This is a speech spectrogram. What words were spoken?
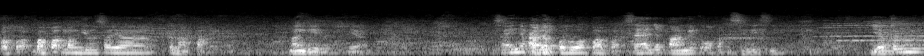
Bapak, Bapak manggil saya kenapa? Manggil. Ya. Saya hanya Ada panggil, perlu apa, Pak? saya hanya panggil kok apa ke sini sih? Ya kan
